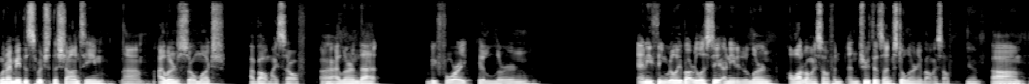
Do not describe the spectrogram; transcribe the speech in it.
when I made the switch to the Shawn team. Um, I learned so much about myself. Uh, Mm. I learned that before I could learn anything really about real estate, I needed to learn a lot about myself. And, and truth is, I'm still learning about myself. Yeah. Um,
